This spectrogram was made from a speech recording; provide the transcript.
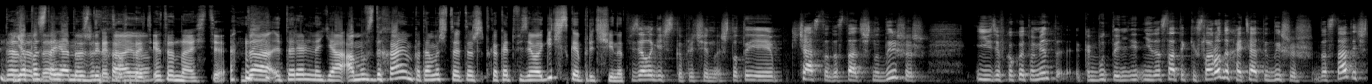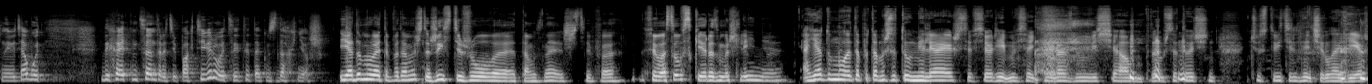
Я постоянно вздыхаю. Это Настя. Да, это реально я. А мы вздыхаем, потому что это же какая-то физиологическая причина. Физиологическая причина, что ты часто достаточно дышишь, и у тебя в какой-то момент как будто недостаток кислорода, хотя ты дышишь достаточно, и у тебя будет дыхательный центр, типа, активируется, и ты так вздохнешь. Я думаю, это потому, что жизнь тяжелая, там, знаешь, типа, философские размышления. А я думала, это потому, что ты умиляешься все время всяким разным вещам, потому что ты очень чувствительный человек.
